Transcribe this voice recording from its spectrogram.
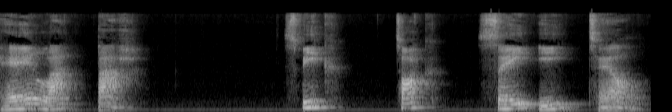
relatar. Speak, talk, say e tell.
